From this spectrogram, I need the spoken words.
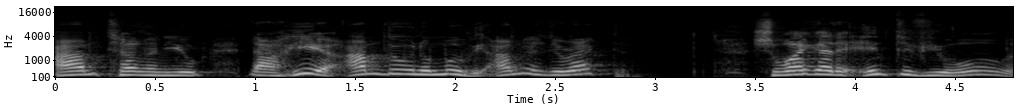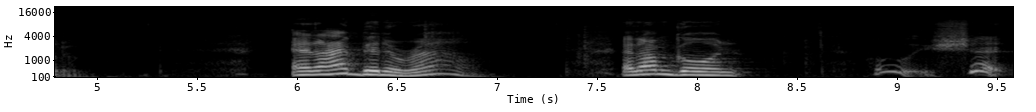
I'm telling you. Now, here, I'm doing a movie. I'm the director. So I got to interview all of them. And I've been around. And I'm going, holy shit,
